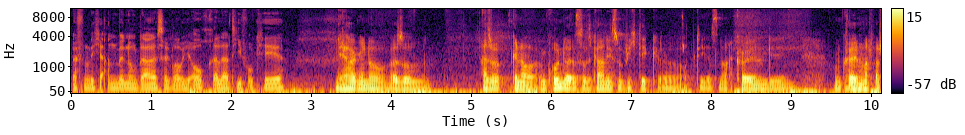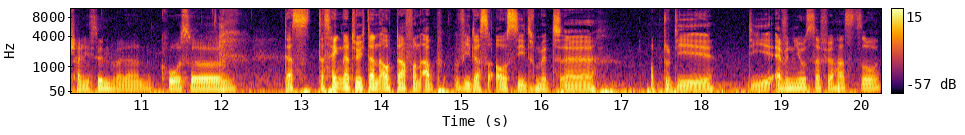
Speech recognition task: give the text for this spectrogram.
öffentliche Anbindung da ist ja, glaube ich, auch relativ okay. Ja, genau. Also, also genau, im Grunde ist es gar nicht so wichtig, äh, ob die jetzt nach Köln gehen. Und Köln Mhm. macht wahrscheinlich Sinn, weil da eine große. Das, das hängt natürlich dann auch davon ab, wie das aussieht mit, äh, ob du die, die Avenues dafür hast, so.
